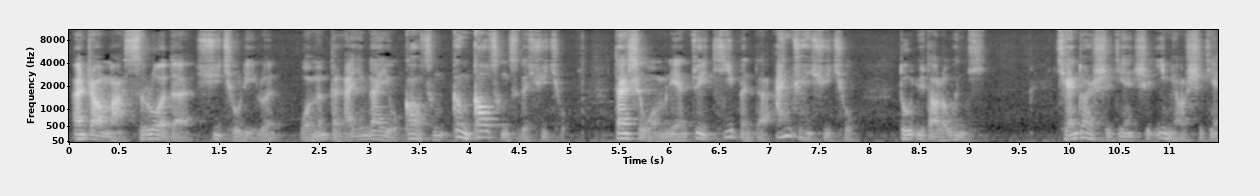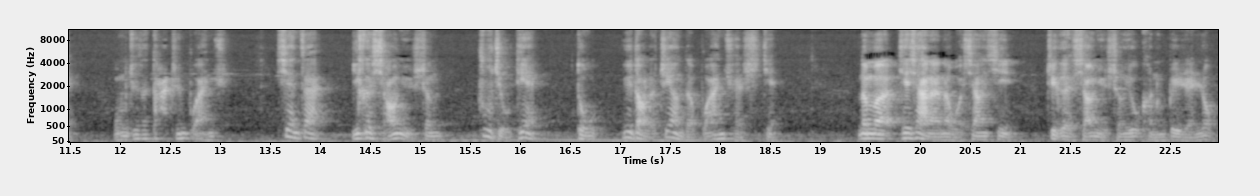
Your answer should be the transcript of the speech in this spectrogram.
按照马斯洛的需求理论，我们本来应该有高层更高层次的需求，但是我们连最基本的安全需求都遇到了问题。前段时间是疫苗事件，我们觉得打针不安全。现在一个小女生住酒店都遇到了这样的不安全事件。那么接下来呢？我相信这个小女生有可能被人肉，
